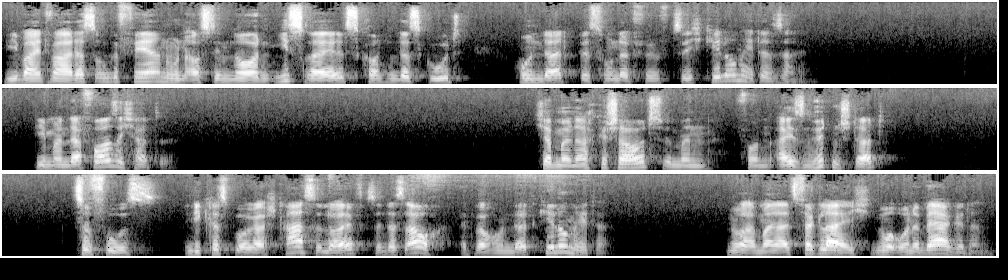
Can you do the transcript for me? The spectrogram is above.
wie weit war das ungefähr? Nun, aus dem Norden Israels konnten das gut 100 bis 150 Kilometer sein, die man da vor sich hatte. Ich habe mal nachgeschaut, wenn man von Eisenhüttenstadt zu Fuß in die Christburger Straße läuft, sind das auch etwa 100 Kilometer. Nur einmal als Vergleich, nur ohne Berge dann.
